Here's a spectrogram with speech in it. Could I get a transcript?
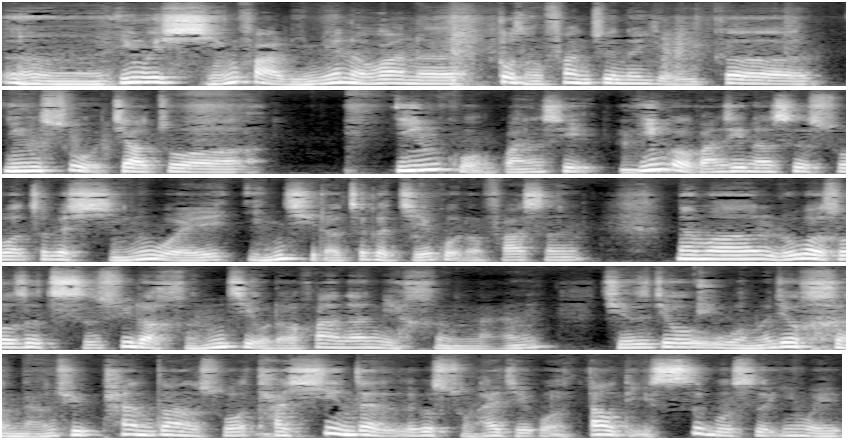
嗯，因为刑法里面的话呢，构成犯罪呢有一个因素叫做因果关系。因果关系呢是说这个行为引起了这个结果的发生。那么如果说是持续了很久的话呢，你很难，其实就我们就很难去判断说他现在的这个损害结果到底是不是因为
